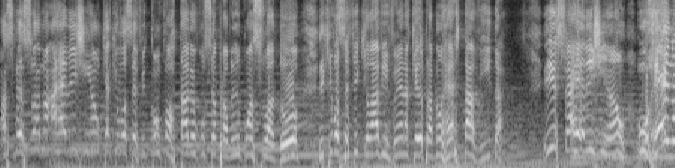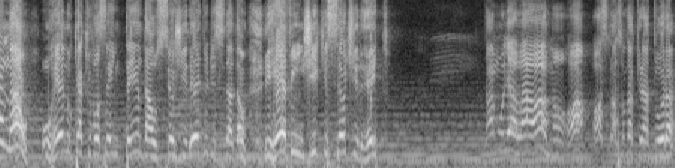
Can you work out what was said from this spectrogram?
As pessoas, a religião quer que você fique confortável com o seu problema, com a sua dor, e que você fique lá vivendo aquele problema o resto da vida. Isso é religião. O reino não. O reino quer que você entenda os seus direitos de cidadão e reivindique seu direito. Tá a mulher lá, ó, irmão, ó, ó a situação da criatura.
